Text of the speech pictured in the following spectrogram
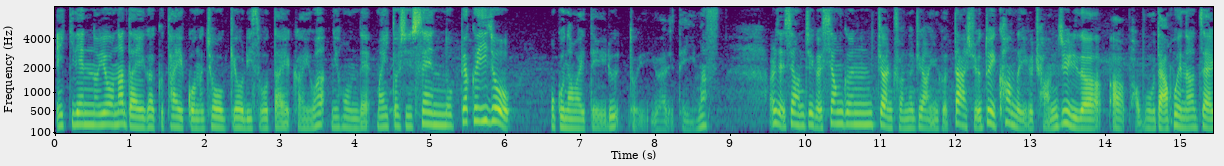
駅伝のような大学対抗の長距離走大会は日本で毎年1600以上行われていると言われています。 而且像这个箱根战船的这样一个大学对抗的一个长距离的啊跑步大会呢，在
